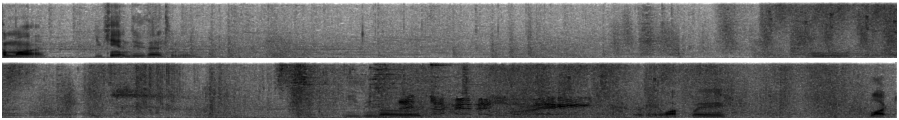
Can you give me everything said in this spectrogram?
Come on. You can't do that to me. Blocked.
